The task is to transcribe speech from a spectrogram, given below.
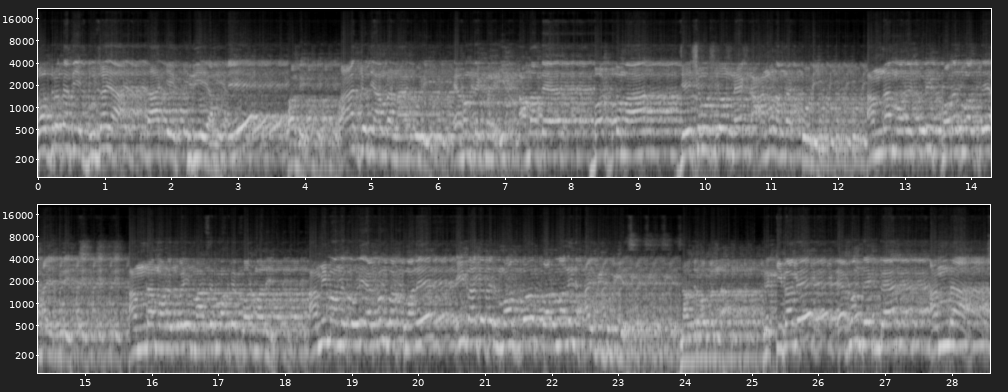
ভদ্রতা দিয়ে বুঝাইয়া তাকে ফিরিয়ে আনতে হবে। আর যদি আমরা না করি, এখন দেখবেন আমাদের বর্তমান যে সমস্ত নেক আমল আমরা করি, আমরা মনে করি ফলের মধ্যে হাইব্রিড, আমরা মনে করি মাছের মধ্যে ফরমালিন, আমি মনে করি এখন বর্তমানে এই ইবাদতের মধ্যে ফরমালিন, হাইব্রিড ঢুকে গেছে। নাজরা বলবেন না। কীভাবে? এখন দেখবেন আমরা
